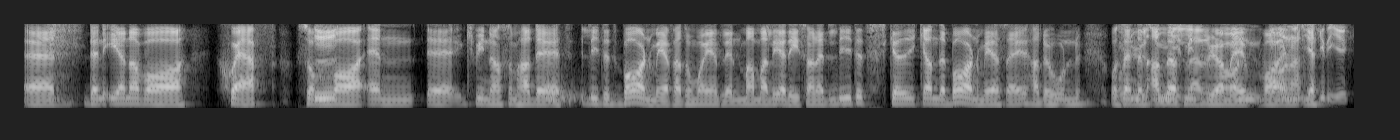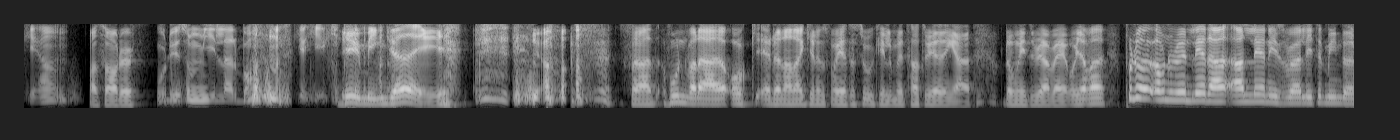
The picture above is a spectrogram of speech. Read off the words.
eh, den ena var chef som var en eh, kvinna som hade ett litet barn med för att hon var egentligen mammaledig så han hade ett litet skrikande barn med sig hade hon och sen den andra som intervjuade mig barn- var en. Barnaskrik, ja. Vad sa du? Och du som gillar barnaskrik. Det är ju min grej! ja. Så att hon var där och den andra killen som var jättestor kille med tatueringar. De intervjuade mig och jag var, på någon, av någon anledning så var jag lite mindre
